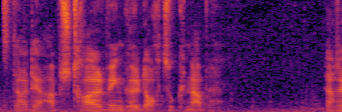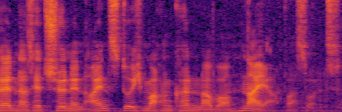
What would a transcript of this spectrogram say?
Ist da der Abstrahlwinkel doch zu knapp. Ich dachte, wir hätten das jetzt schön in 1 durchmachen können, aber naja, was soll's.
